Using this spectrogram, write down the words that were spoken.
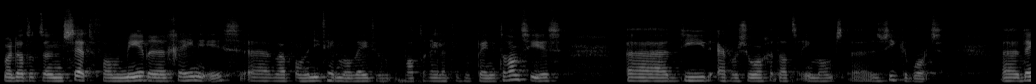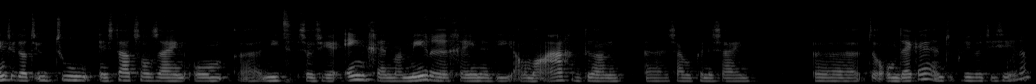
maar dat het een set van meerdere genen is, uh, waarvan we niet helemaal weten wat de relatieve penetrantie is, uh, die ervoor zorgen dat iemand uh, zieker wordt. denkt u dat uw tool in staat zal zijn om niet zozeer één gen, maar meerdere genen die allemaal aangedaan zouden kunnen zijn, te ontdekken en te prioritiseren?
